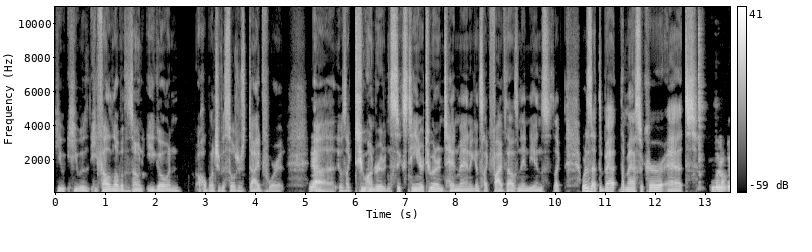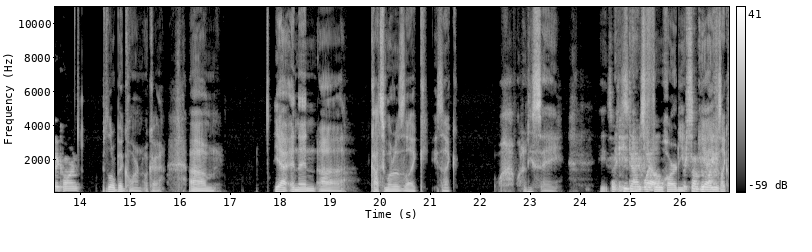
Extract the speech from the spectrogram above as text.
he he was he fell in love with his own ego and a whole bunch of his soldiers died for it. Yeah. uh, it was like 216 or 210 men against like 5000 indians. Like what is that the bat the massacre at Little Bighorn. little bighorn okay. Um yeah and then uh katsumoto's like he's like wow, what did he say? He's, Like, he died was well, foolhardy. or something yeah like he was like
